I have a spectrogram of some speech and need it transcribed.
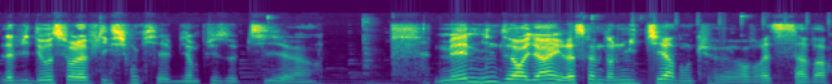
la vidéo sur l'affliction qui est bien plus opti. Mais mine de rien, il reste quand même dans le mid-tier, donc euh, en vrai ça va.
